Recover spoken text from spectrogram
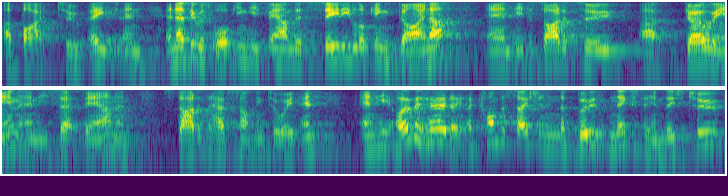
a bite to eat. And, and as he was walking, he found this seedy looking diner, and he decided to uh, go in and he sat down and started to have something to eat. And, and he overheard a, conversation in the booth next to him. These two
